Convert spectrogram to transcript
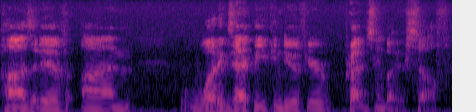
positive on what exactly you can do if you're practicing by yourself.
